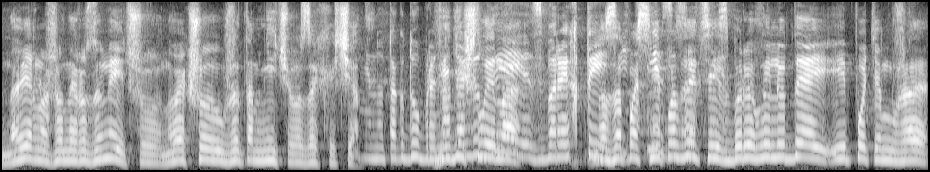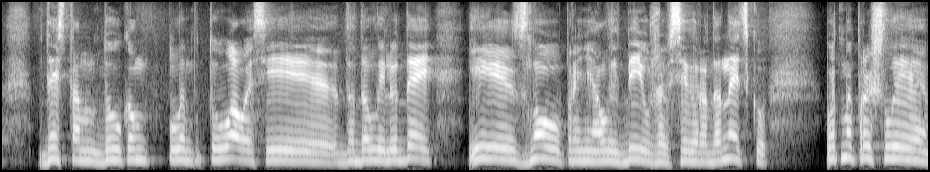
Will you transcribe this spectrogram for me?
навірно, що вони розуміють, що ну, якщо вже там нічого захищати. Ні, ну так добре, треба Відійшли людей на, зберегти. на запасні позиції, зберегли людей, і потім вже десь там доукомплектувались і додали людей, і знову прийняли бій вже в Сєвєродонецьку. От ми пройшли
